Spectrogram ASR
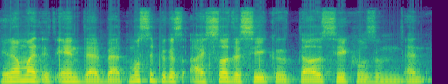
you know what? It ain't that bad. Mostly because I saw the sequel, the other sequels, and, and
